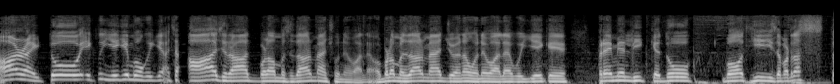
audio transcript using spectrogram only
राइट तो एक तो ये गेम हो गई अच्छा आज रात बड़ा मज़ेदार मैच होने वाला है और बड़ा मज़ेदार मैच जो है ना होने वाला है वो ये कि प्रीमियर लीग के दो बहुत ही ज़बरदस्त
